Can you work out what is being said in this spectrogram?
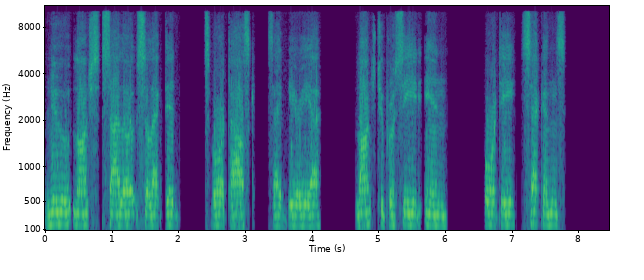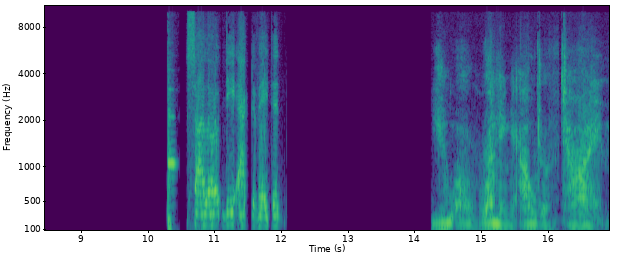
New launch silo selected. Svortovsk, Siberia. Launch to proceed in 40 seconds. Silo deactivated. You are running out of time.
